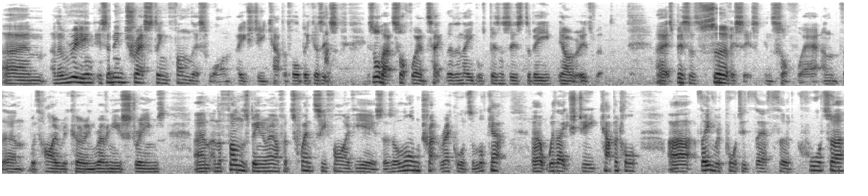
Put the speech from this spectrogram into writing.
um, and a really it's an interesting fund. This one, HG Capital, because it's it's all about software and tech that enables businesses to be, you know, it's uh, it's business services in software and um, with high recurring revenue streams. Um, and the fund's been around for 25 years. So there's a long track record to look at uh, with HG Capital. Uh, they've reported their third quarter.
